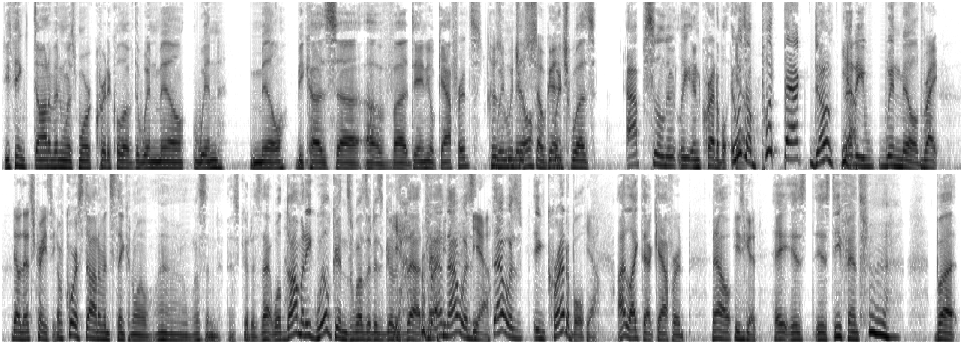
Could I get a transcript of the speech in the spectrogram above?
Do you think Donovan was more critical of the windmill windmill because uh, of uh, Daniel Gafford's windmill, which was so good, which was absolutely incredible. It yeah. was a putback dunk yeah. that he windmilled. Right. No, that's crazy. Of course, Donovan's thinking, "Well, uh, wasn't as good as that." Well, Dominique Wilkins wasn't as good yeah, as that, man. Right. That was yeah. that was incredible. Yeah, I like that Gafford. Now he's good. Hey, his his defense, but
